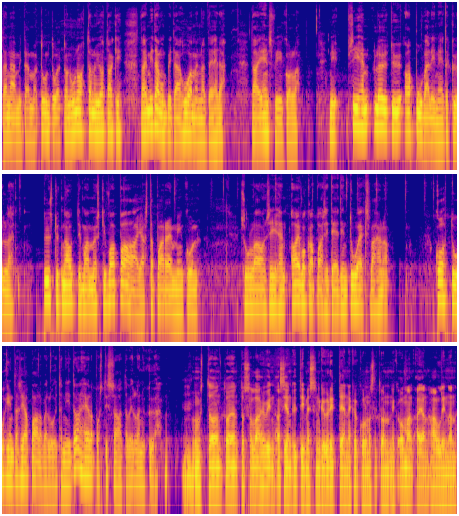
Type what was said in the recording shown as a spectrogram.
tänään, mitä mä tuntuu, että on unohtanut jotakin, tai mitä mun pitää huomenna tehdä, tai ensi viikolla. Niin siihen löytyy apuvälineitä kyllä. Pystyt nauttimaan myöskin vapaa-ajasta paremmin, kun sulla on siihen aivokapasiteetin tueksi vähän kohtuuhintaisia palveluita. Niitä on helposti saatavilla nykyään. Mm. Mielestäni on, on, tuossa ollaan hyvin asian ytimessä niin yrittäjän näkökulmasta tuon niin oman ajan hallinnan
